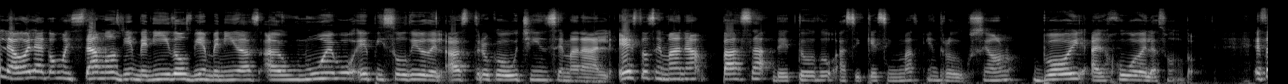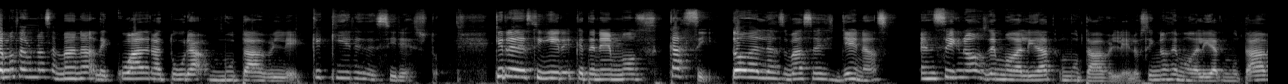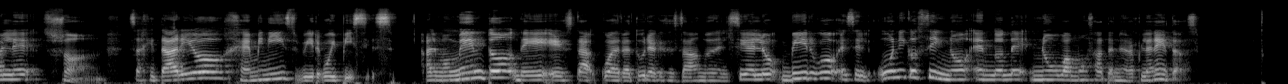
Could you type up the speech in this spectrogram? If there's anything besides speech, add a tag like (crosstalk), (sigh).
Hola, hola, ¿cómo estamos? Bienvenidos, bienvenidas a un nuevo episodio del Astro Coaching semanal. Esta semana pasa de todo, así que sin más introducción, voy al jugo del asunto. Estamos en una semana de cuadratura mutable. ¿Qué quiere decir esto? Quiere decir que tenemos casi todas las bases llenas en signos de modalidad mutable. Los signos de modalidad mutable son Sagitario, Géminis, Virgo y Pisces. Al momento de esta cuadratura que se está dando en el cielo, Virgo es el único signo en donde no vamos a tener planetas.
